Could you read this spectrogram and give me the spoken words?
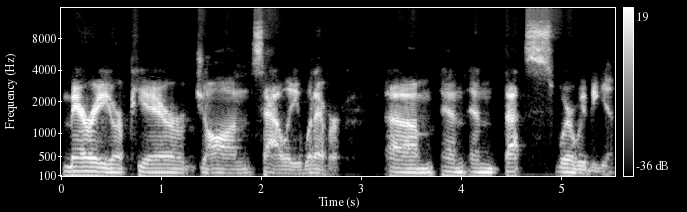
Mary or Pierre or John, Sally, whatever. Um, and and that's where we begin.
